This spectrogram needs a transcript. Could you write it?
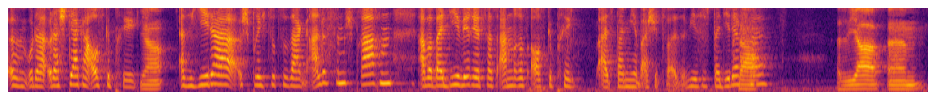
ähm, oder, oder stärker ausgeprägt. Ja. Also jeder spricht sozusagen alle fünf Sprachen, aber bei dir wäre jetzt was anderes ausgeprägt als bei mir beispielsweise. Wie ist es bei dir der Klar. Fall? Also ja, ähm,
